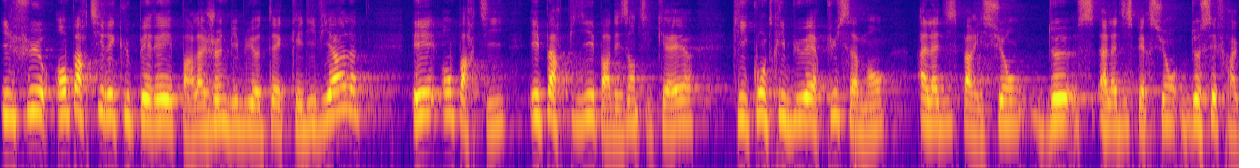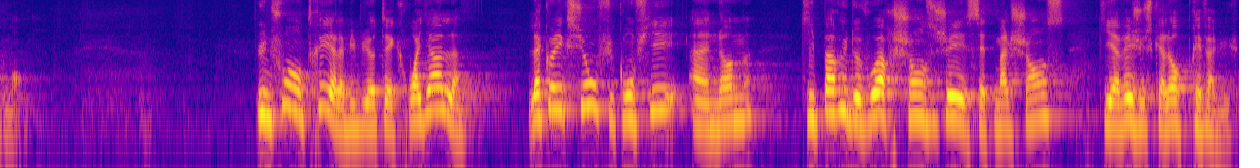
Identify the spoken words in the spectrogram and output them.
ils furent en partie récupérés par la jeune bibliothèque kédiviale et en partie éparpillés par des antiquaires qui contribuèrent puissamment à la, dispersion de ces fragments. Une fois entrés à la bibliothèque royale, la collection fut confiée à un homme qui parut devoir changer cette malchance qui avait jusqu'alors prévalu.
